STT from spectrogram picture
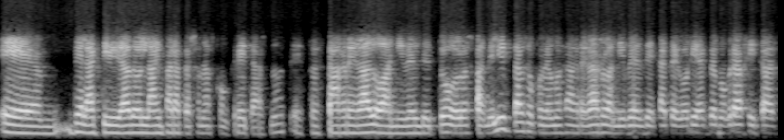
eh, de la actividad online para personas concretas. ¿no? Esto está agregado a nivel de todos los panelistas o podemos agregarlo a nivel de categorías demográficas,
